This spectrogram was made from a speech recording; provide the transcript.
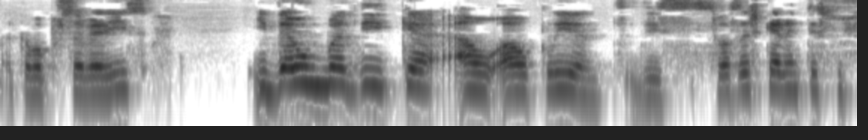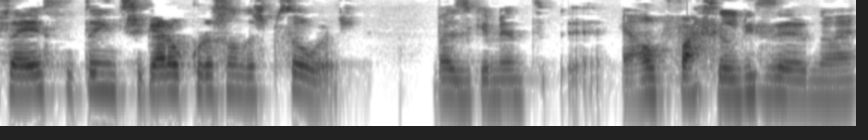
acabou por saber isso, e deu uma dica ao, ao cliente. Disse, se vocês querem ter sucesso, têm de chegar ao coração das pessoas. Basicamente, é algo fácil dizer, não é?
